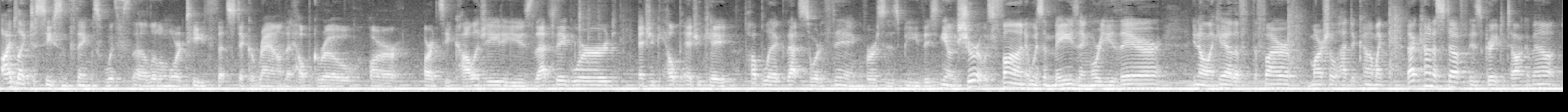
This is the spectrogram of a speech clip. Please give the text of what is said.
I'd like to see some things with a little more teeth that stick around that help grow our arts ecology, to use that big word, edu- help educate public, that sort of thing, versus be this, you know, sure, it was fun, it was amazing, were you there? You know, like, yeah, the, the fire marshal had to come. Like, that kind of stuff is great to talk about.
